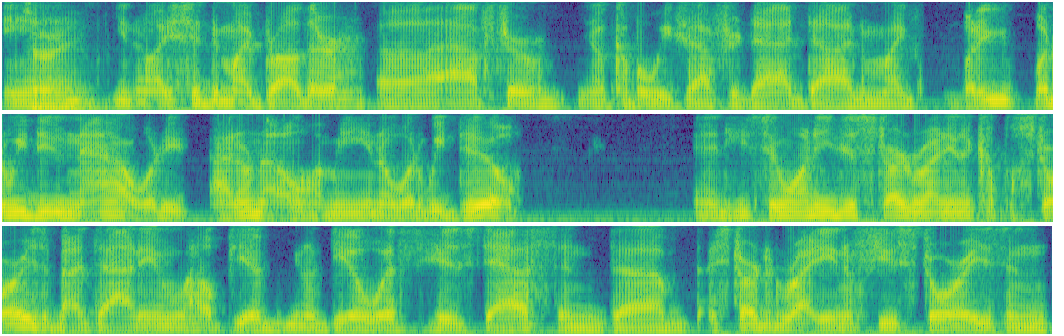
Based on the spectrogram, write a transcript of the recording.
and Sorry. you know, I said to my brother uh, after you know a couple of weeks after Dad died, I'm like, "What do you? What do we do now? What do you? I don't know. I mean, you know, what do we do?" And he said, "Why don't you just start writing a couple stories about Daddy, and we'll help you, you know, deal with his death." And um, I started writing a few stories and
